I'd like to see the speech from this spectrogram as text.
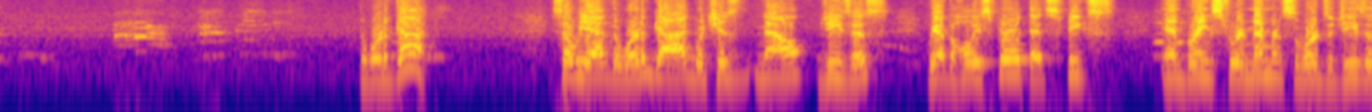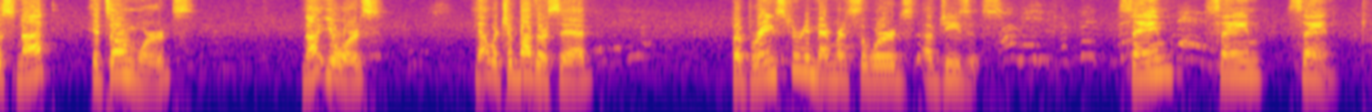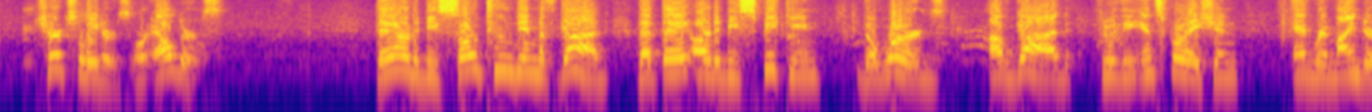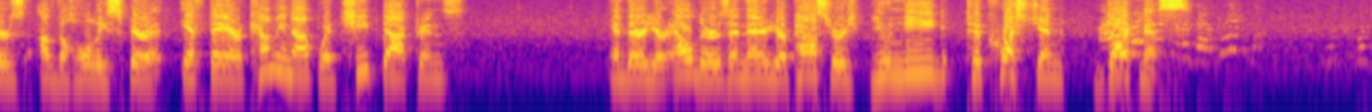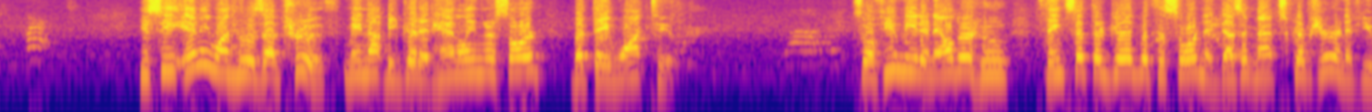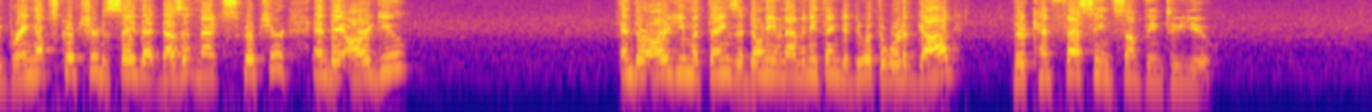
The Word of God. So we have the Word of God, which is now Jesus. We have the Holy Spirit that speaks and brings to remembrance the words of Jesus, not its own words, not yours, not what your mother said, but brings to remembrance the words of Jesus. Same, same, same. Church leaders or elders, they are to be so tuned in with God that they are to be speaking the words of God through the inspiration and reminders of the Holy Spirit. If they are coming up with cheap doctrines and they're your elders and they're your pastors, you need to question darkness. You see, anyone who is of truth may not be good at handling their sword, but they want to. So if you meet an elder who thinks that they're good with the sword and it doesn't match Scripture, and if you bring up Scripture to say that doesn't match Scripture, and they argue, and they're arguing with things that don't even have anything to do with the Word of God, they're confessing something to you.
